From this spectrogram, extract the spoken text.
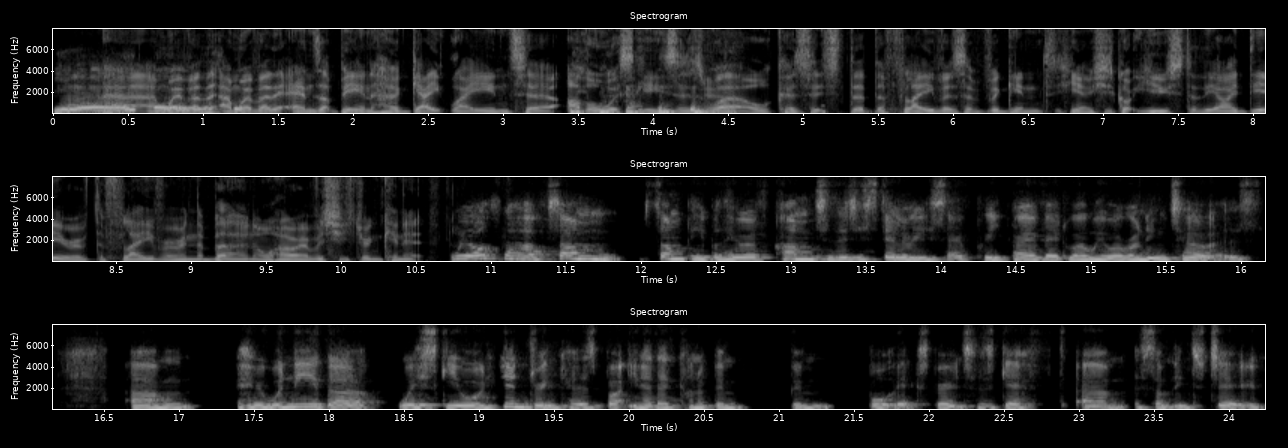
Yeah, uh, and whether and whether it ends up being her gateway into other whiskies as well because it's the the flavors have begin to, you know she's got used to the idea of the flavor and the burn or however she's drinking it. We also have some some people who have come to the distillery so pre-covid when we were running tours um, who were neither whiskey or gin drinkers but you know they'd kind of been been bought the experience as a gift um, as something to do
